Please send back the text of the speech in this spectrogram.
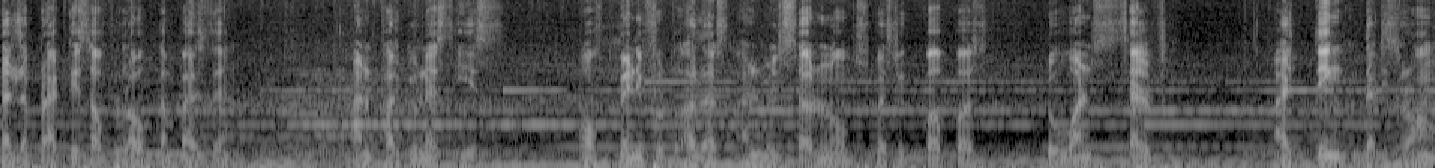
that the practice of love, compassion, and forgiveness is of benefit to others and will serve no specific purpose to oneself. I think that is wrong.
